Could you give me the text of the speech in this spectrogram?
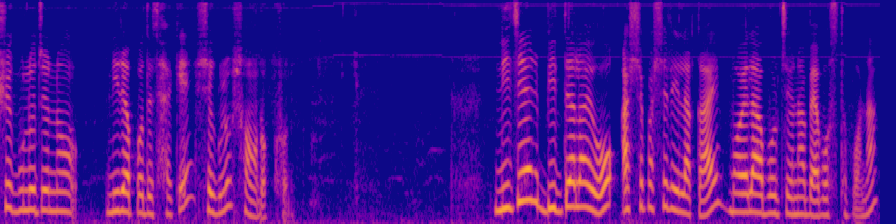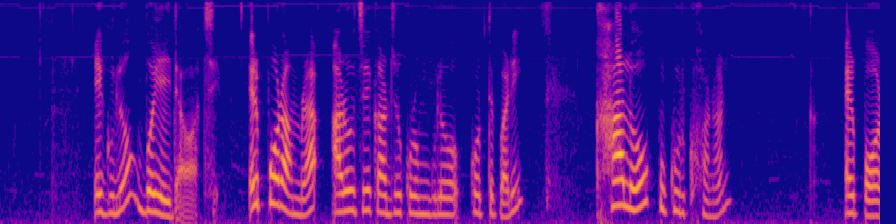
সেগুলো যেন নিরাপদে থাকে, সেগুলো সংরক্ষণ। নিজের বিদ্যালয় ও আশেপাশের এলাকায় ময়লা আবর্জনা ব্যবস্থাপনা, এগুলো বইয়েই দেওয়া আছে। এরপর আমরা আরও যে কার্যক্রমগুলো করতে পারি, খাল ও পুকুর খনন, এরপর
